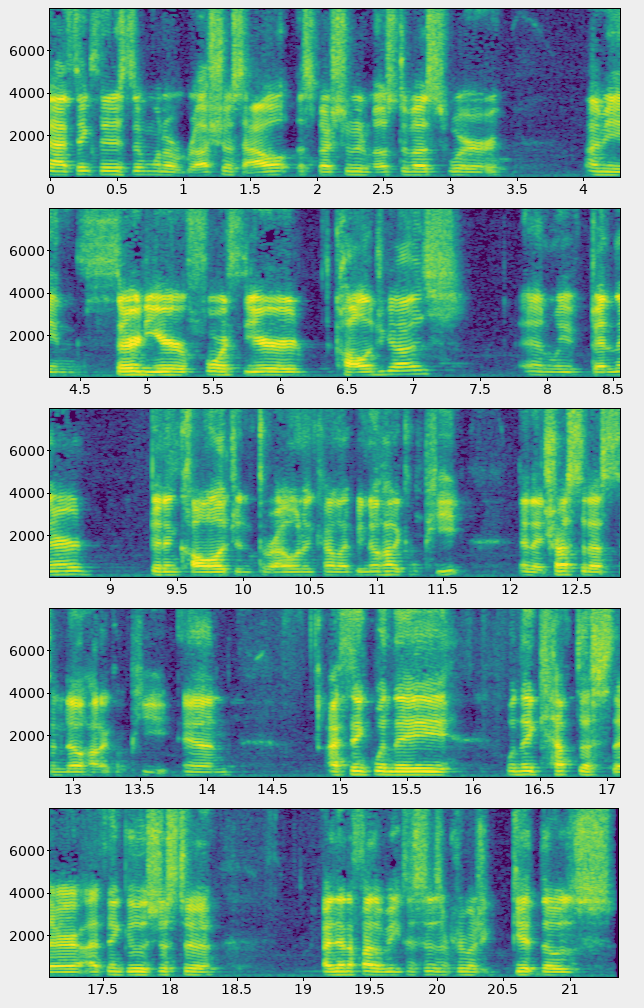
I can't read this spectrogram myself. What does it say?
And I think they just didn't want to rush us out, especially when most of us were, I mean, third year, fourth year college guys, and we've been there, been in college and thrown, and kind of like we know how to compete, and they trusted us to know how to compete. And I think when they when they kept us there, I think it was just to identify the weaknesses and pretty much get those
